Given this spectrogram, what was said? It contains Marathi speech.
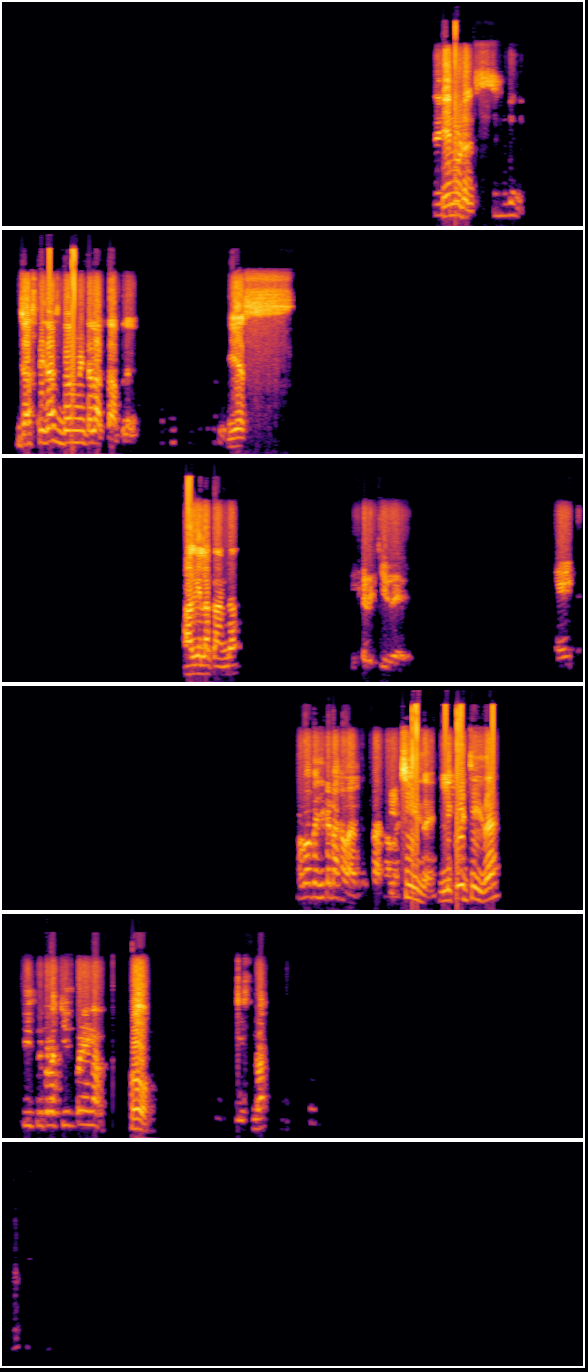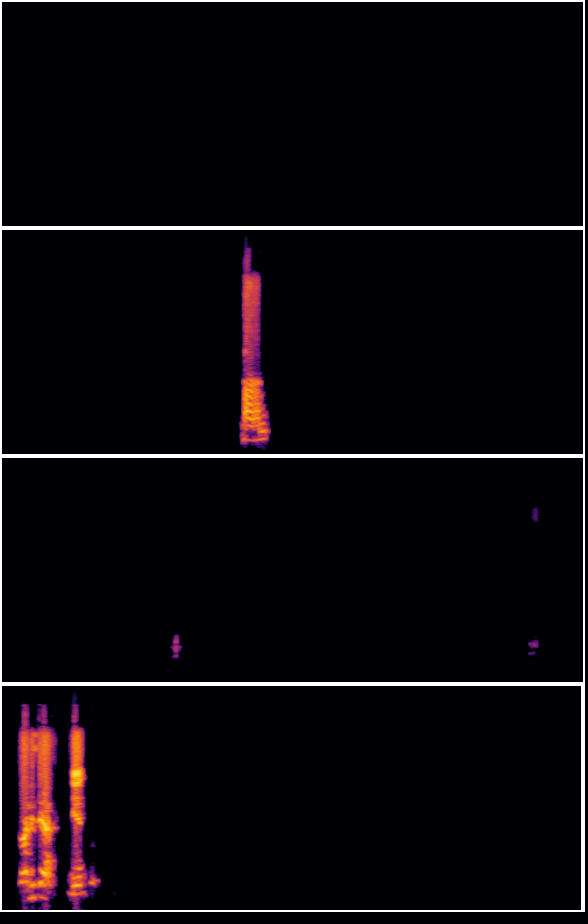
हे नूडल्स जास्तीत जास्त दोन मिनिटं लागतात आपल्याला. येस हा गेला कांदा. चीज आहे आता हे टाकायला. चीज लिक्विड चीज आहे. तीस रुपयाला चीज पण येणार. हो. तीसला चालेल. झाली त्या येतो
